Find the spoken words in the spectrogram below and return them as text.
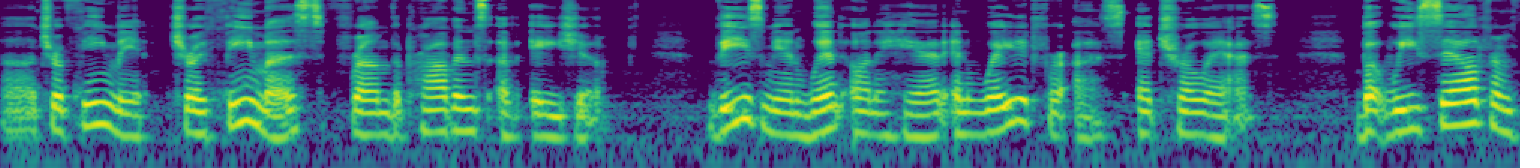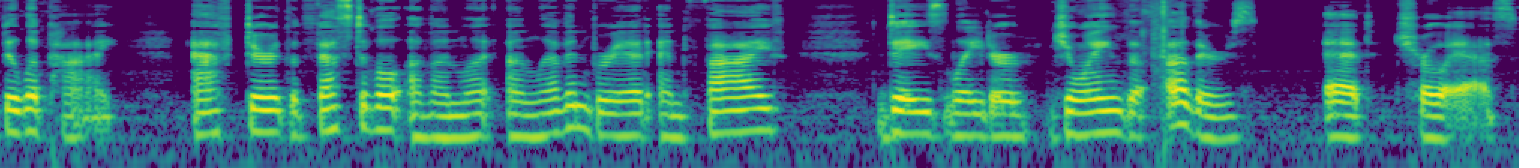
uh, Trophimus from the province of Asia. These men went on ahead and waited for us at Troas. But we sailed from Philippi after the festival of unle- unleavened bread, and five days later joined the others at Troas,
